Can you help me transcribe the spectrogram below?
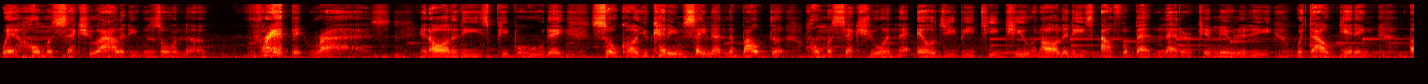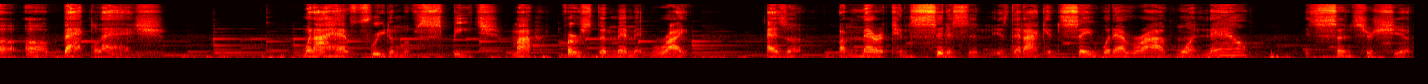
where homosexuality was on the rampant rise and all of these people who they so-called you can't even say nothing about the homosexual and the lgbtq and all of these alphabet letter community without getting a, a backlash. When i have freedom of speech my first amendment right as a american citizen is that i can say whatever i want. Now it's censorship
